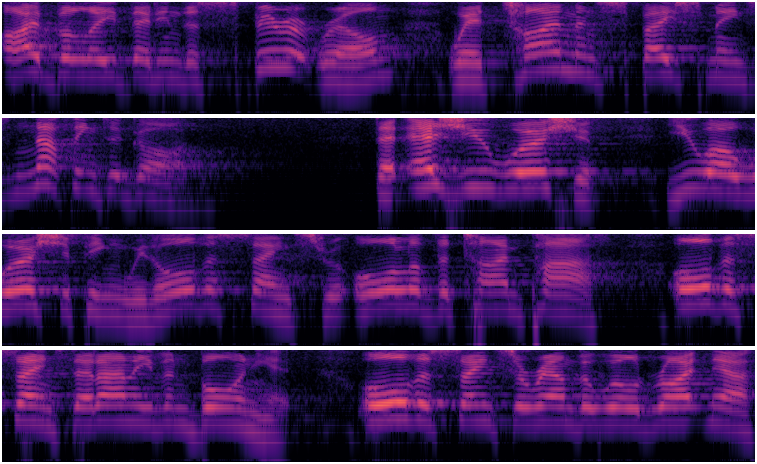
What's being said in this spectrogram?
I believe that in the spirit realm, where time and space means nothing to God, that as you worship, you are worshiping with all the saints through all of the time past, all the saints that aren't even born yet, all the saints around the world right now.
